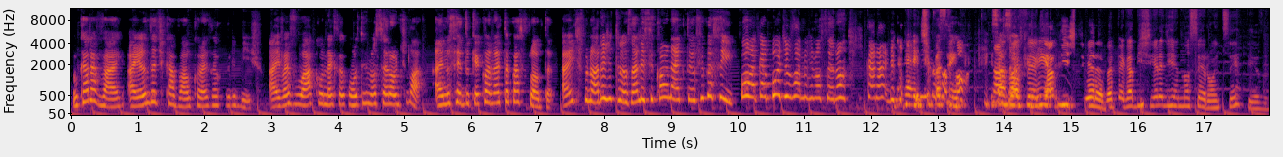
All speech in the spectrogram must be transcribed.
o cara vai, aí anda de cavalo, conecta com aquele bicho. Aí vai voar, conecta com outro rinoceronte lá. Aí não sei do que, conecta com as plantas. Aí, tipo, na hora de transar, eles se conectam. Eu fico assim, porra, acabou de usar no rinoceronte, caralho. É, tipo assim, isso é Vai pegar bicheira, vai pegar bicheira de rinoceronte, certeza.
